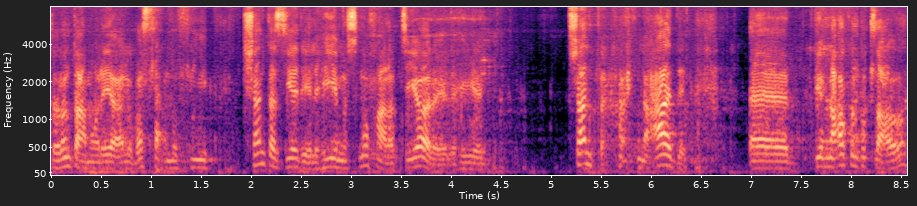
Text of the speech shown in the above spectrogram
تورونتو على مونريال. وبس لأنه في شنطة زيادة اللي هي مسموحة على الطيارة اللي هي شنطة. عادي. آه بيمنعوكم تطلعوا.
